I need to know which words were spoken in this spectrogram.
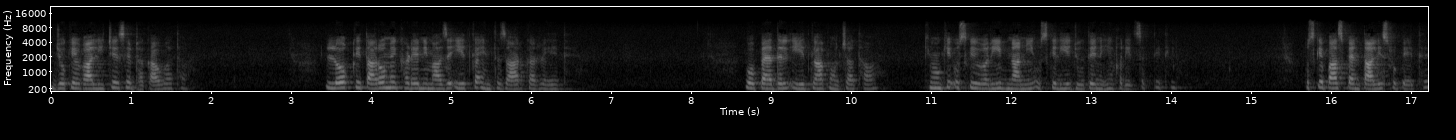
جو کہ غالیچے سے ڈھکا ہوا تھا۔ لوگ قطاروں میں کھڑے نماز عید کا انتظار کر رہے تھے۔ وہ پیدل عیدگاہ پہنچا تھا، کیونکہ اس کی غریب نانی اس کے لیے جوتے نہیں خرید سکتی تھی۔ اس کے پاس پینتالیس روپے تھے۔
